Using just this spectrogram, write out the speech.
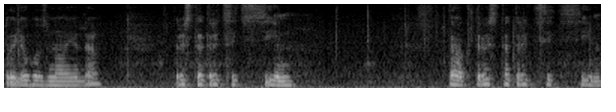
Хто його знає, да? 337. Так, 337.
